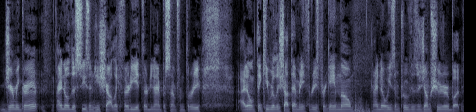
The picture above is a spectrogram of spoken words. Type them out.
Jerami Grant. I know this season he shot like 38, 39 percent from three. I don't think he really shot that many threes per game, though. I know he's improved as a jump shooter, but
